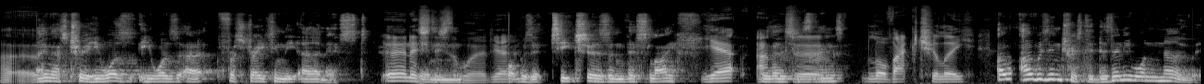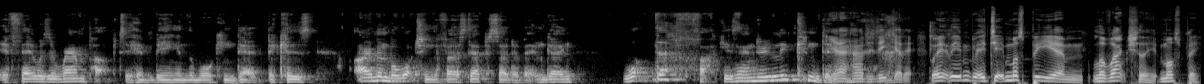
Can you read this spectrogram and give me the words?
Uh, I think that's true. He was he was uh, frustratingly earnest. earnest is the word. Yeah. What was it? Teachers and this life. Yeah, and those uh, things? Love Actually. I, I was interested. Does anyone know if there was a ramp up to him being in The Walking Dead? Because I remember watching the first episode of it and going, "What the fuck is Andrew Lincoln doing?" Yeah, how did he get it? Well, it, it, it must be um, Love Actually. It must be.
